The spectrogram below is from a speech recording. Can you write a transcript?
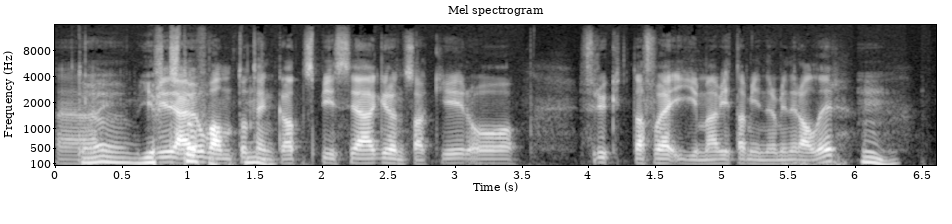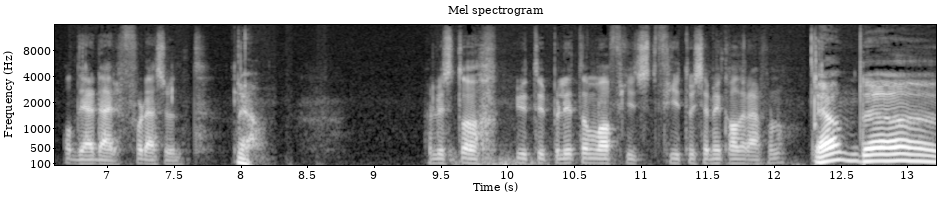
Eh, Det er vi er jo vant til å tenke at spiser jeg grønnsaker og frukt, da får jeg i meg vitaminer og mineraler. Mm. Og det er derfor det er sunt. Ja. Jeg har lyst til å utdype litt om hva fy- fytokjemikalier er for noe. Ja, det er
